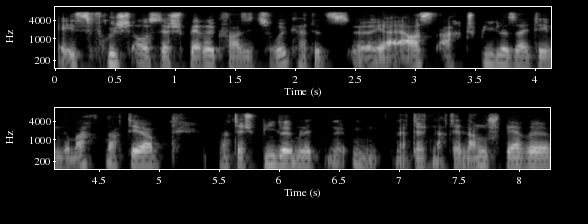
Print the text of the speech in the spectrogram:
Er ist frisch aus der Sperre quasi zurück, hat jetzt äh, ja erst acht Spiele seitdem gemacht nach der nach der Spiele im, nach, der, nach der langen Sperre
